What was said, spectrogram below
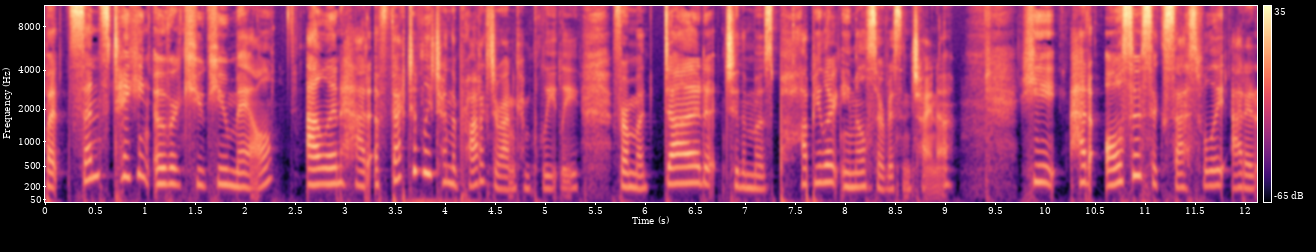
but since taking over QQ Mail, Alan had effectively turned the product around completely from a dud to the most popular email service in China. He had also successfully added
